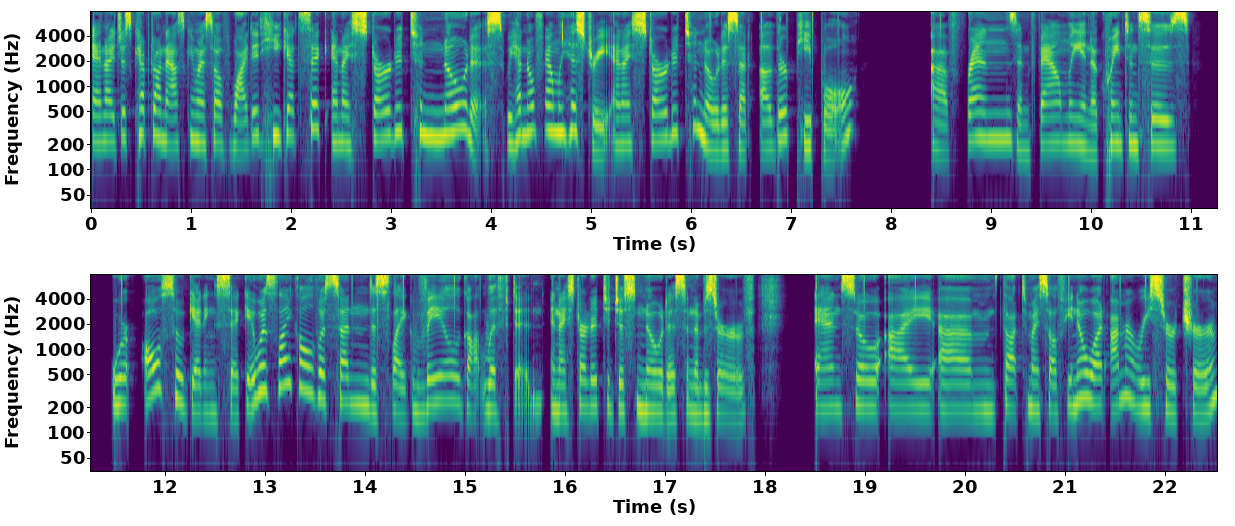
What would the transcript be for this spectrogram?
And I just kept on asking myself, why did he get sick? And I started to notice, we had no family history, and I started to notice that other people, uh, friends and family and acquaintances, were also getting sick. It was like all of a sudden this like veil got lifted and I started to just notice and observe. And so I um, thought to myself, you know what? I'm a researcher.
